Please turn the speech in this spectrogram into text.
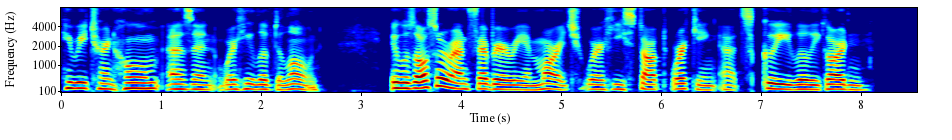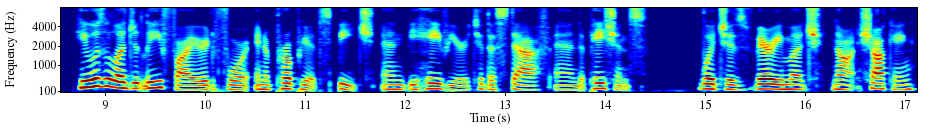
He returned home, as in where he lived alone. It was also around February and March where he stopped working at Tsukui Lily Garden. He was allegedly fired for inappropriate speech and behavior to the staff and the patients, which is very much not shocking.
